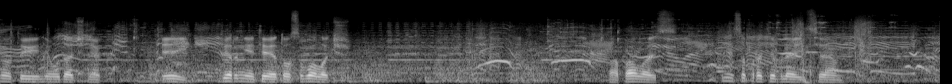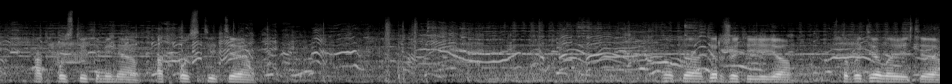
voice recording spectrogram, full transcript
Ну ты неудачник. Эй, верните эту сволочь. Попалась. Не сопротивляйся. Отпустите меня, отпустите. Ну-ка, держите ее. Что вы делаете?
